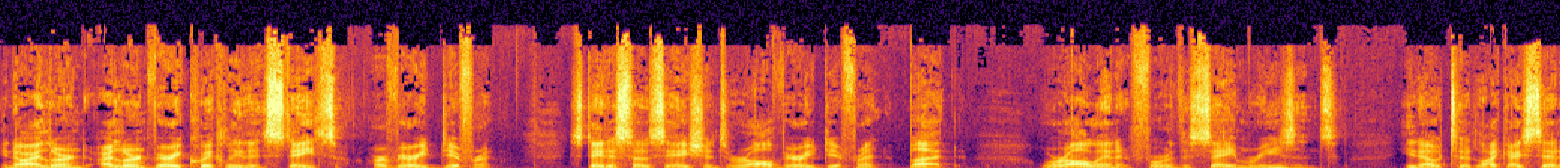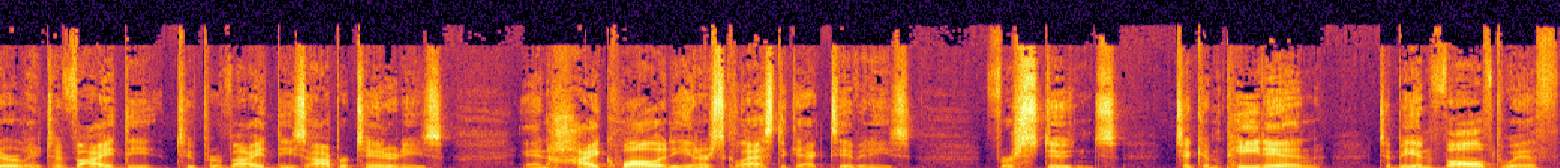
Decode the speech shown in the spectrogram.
You know, I learned I learned very quickly that states are very different. State associations are all very different, but we're all in it for the same reasons. You know, to like I said earlier, to provide the to provide these opportunities and high quality interscholastic activities for students to compete in, to be involved with,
